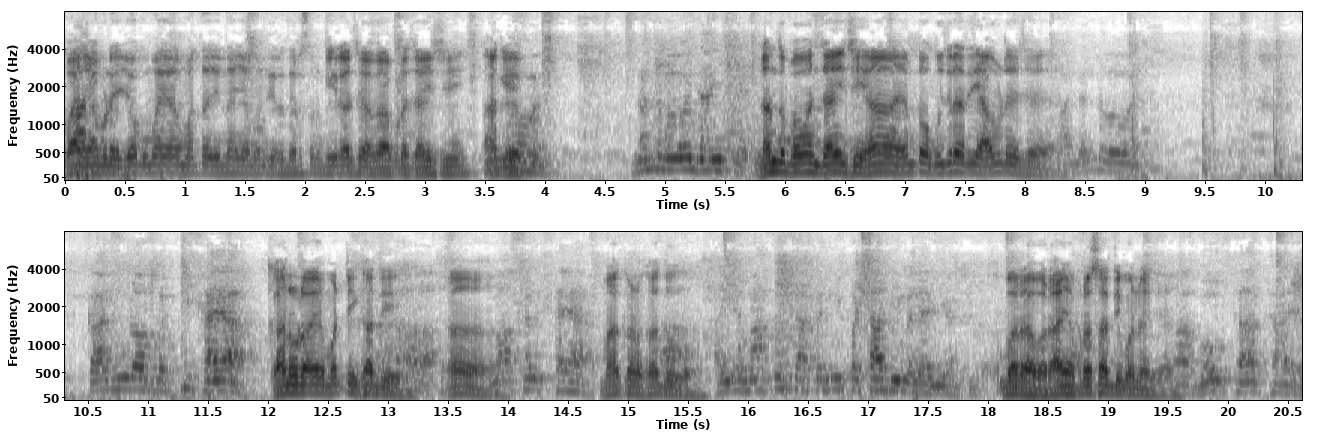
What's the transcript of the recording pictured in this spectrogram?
ભાઈ આપણે જોગમાયા માતાજીના અહીંયા મંદિરે દર્શન કર્યા છે. હવે આપણે જાય છીએ આગે. નંદ ભવન જાય છે. નંદ ભવન જાય છે. હા એમ તો ગુજરાતી આવડે છે. નંદ ભવન. કાનુડા મટકી ખાયા. કાનુડાએ મટ્ટી ખાધી. હા માખણ ખાયા. માખણ ખાધું. અહીંયા માખણ સાકરની પ્રસાદી બનાવી હતી બરાબર અહીંયા પ્રસાદી બને છે. હા બહુ ઠાર થાય.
